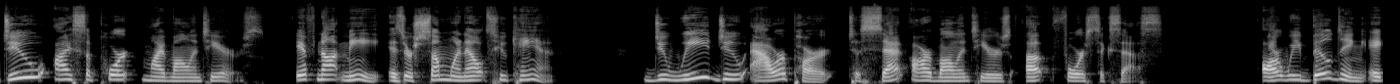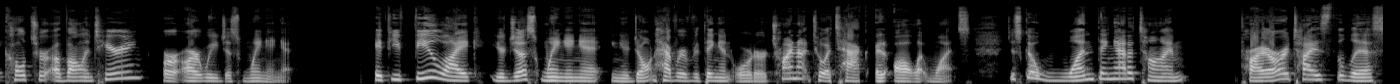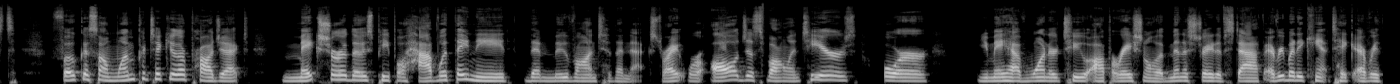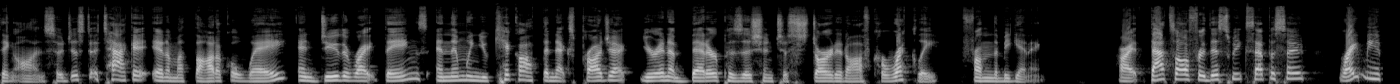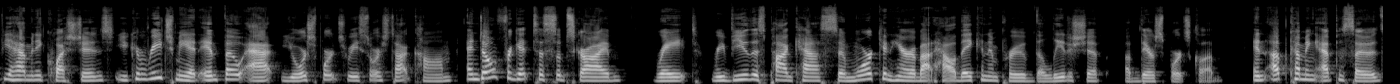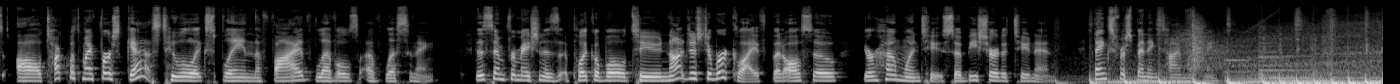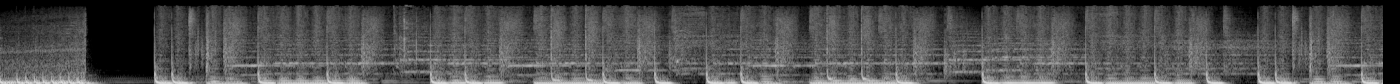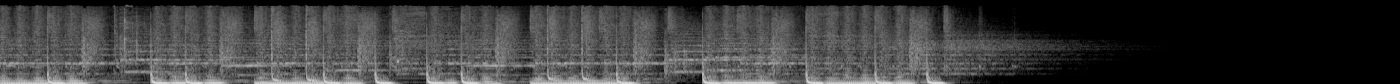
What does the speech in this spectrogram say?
Do I support my volunteers? If not me, is there someone else who can? Do we do our part to set our volunteers up for success? Are we building a culture of volunteering or are we just winging it? If you feel like you're just winging it and you don't have everything in order, try not to attack it all at once. Just go one thing at a time, prioritize the list, focus on one particular project, make sure those people have what they need, then move on to the next, right? We're all just volunteers or you may have one or two operational administrative staff. Everybody can't take everything on. So just attack it in a methodical way and do the right things. And then when you kick off the next project, you're in a better position to start it off correctly from the beginning. All right, that's all for this week's episode. Write me if you have any questions. You can reach me at info at yoursportsresource.com. And don't forget to subscribe, rate, review this podcast so more can hear about how they can improve the leadership of their sports club. In upcoming episodes, I'll talk with my first guest who will explain the five levels of listening. This information is applicable to not just your work life, but also your home one too. So be sure to tune in. Thanks for spending time with me.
